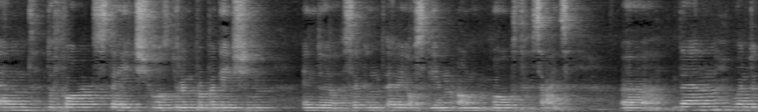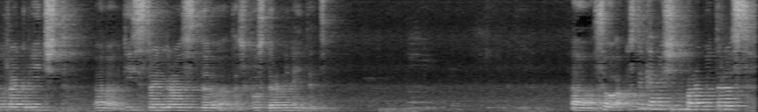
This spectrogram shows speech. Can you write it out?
And the fourth stage was during propagation in the second array of skin on both sides. Uh, then, when the crack reached uh, these stringers, the test was terminated. Uh, so acoustic emission parameters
